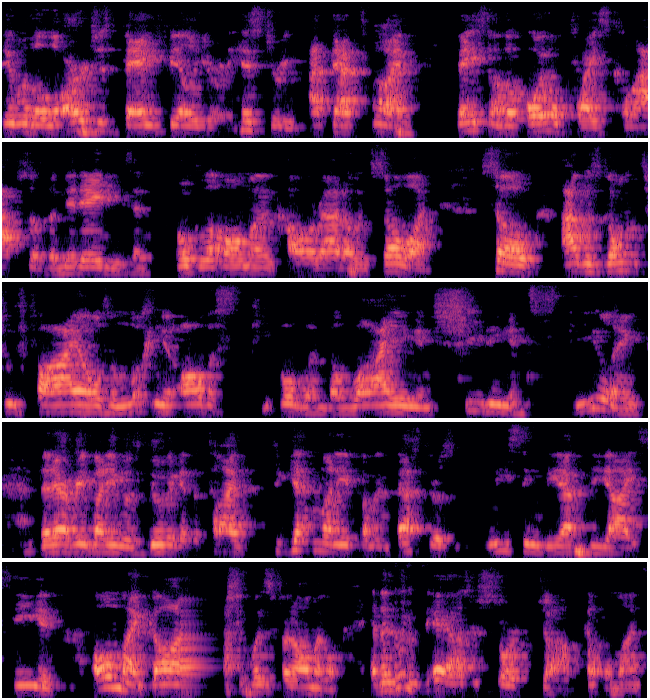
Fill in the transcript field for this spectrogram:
They were the largest bank failure in history at that time, based on the oil price collapse of the mid 80s in Oklahoma and Colorado and so on. So I was going through files and looking at all the people and the lying and cheating and stealing that everybody was doing at the time to get money from investors, fleecing the FDIC. And oh my gosh, it was phenomenal. And then from there, I was a short job, a couple months.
